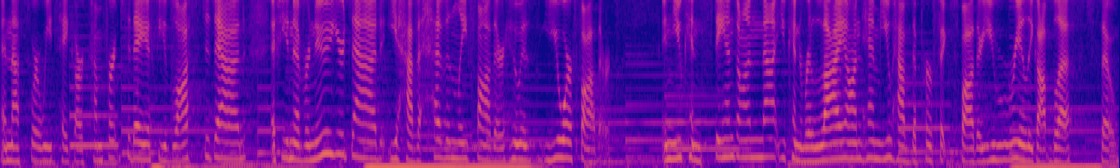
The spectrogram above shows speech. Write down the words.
And that's where we take our comfort today. If you've lost a dad, if you never knew your dad, you have a heavenly father who is your father. And you can stand on that. You can rely on him. You have the perfect father. You really got blessed. So,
